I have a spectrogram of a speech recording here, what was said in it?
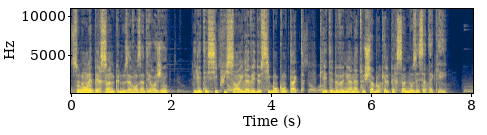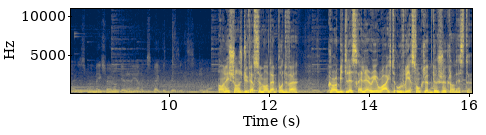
Selon les personnes que nous avons interrogées, il était si puissant et il avait de si bons contacts qu'il était devenu un intouchable auquel personne n'osait s'attaquer. En échange du versement d'un pot de vin, Corbett laisserait Larry Wright ouvrir son club de jeu clandestin.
